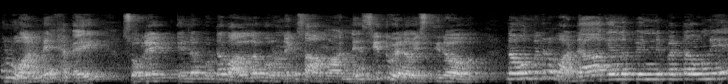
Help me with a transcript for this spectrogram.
පුළුවන්නේ. හැබැයි සොරෙක් එනකොට බල්ලා පුරන එක සාමාන්‍යයෙන් සිදු වෙනවා ස්ථිරවම. නමුත් මෙතන වඩා ගැලපෙන්නේ පැටවුනේ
